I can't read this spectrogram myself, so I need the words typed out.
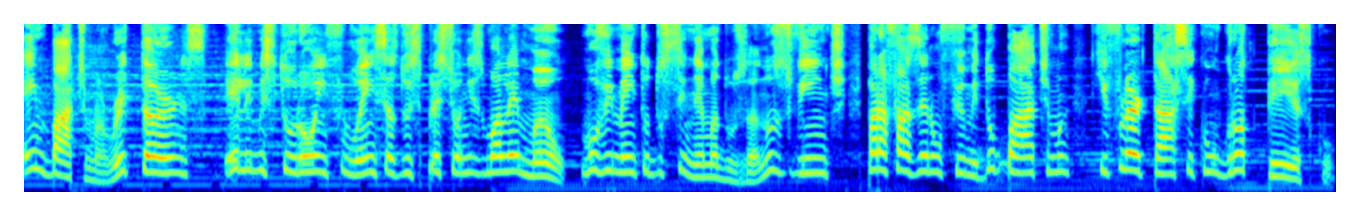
em Batman Returns, ele misturou influências do expressionismo alemão, movimento do cinema dos anos 20, para fazer um filme do Batman que flertasse com o grotesco,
